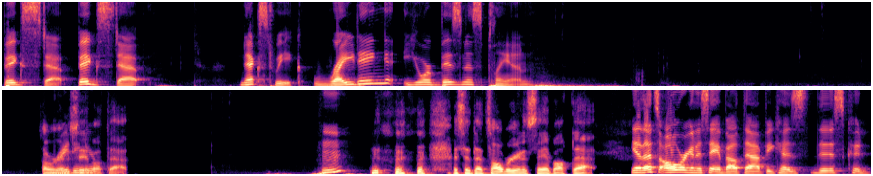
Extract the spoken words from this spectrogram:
Big step. Big step. Next week, writing your business plan. That's all we're going to say your- about that. Hmm? I said that's all we're going to say about that. Yeah, that's all we're gonna say about that because this could,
